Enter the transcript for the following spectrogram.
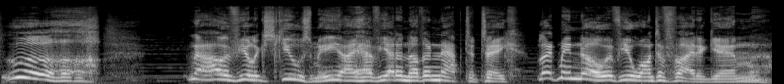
Now, if you'll excuse me, I have yet another nap to take. Let me know if you want to fight again.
